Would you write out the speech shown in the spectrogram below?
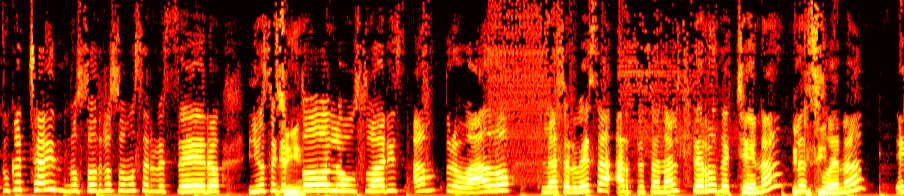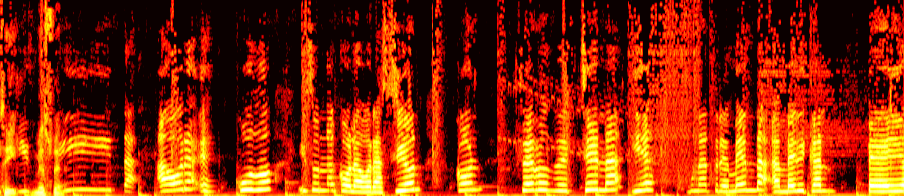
tú cachai, nosotros somos cerveceros y yo sé que Sí. todos los usuarios han probado la cerveza artesanal Cerros de Chena, ¿les Exquisita. suena? Sí, me suena. Exquisita. Ahora Escudo hizo una colaboración con Cerros de Chena y es una tremenda American Pale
